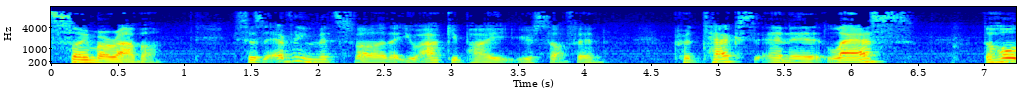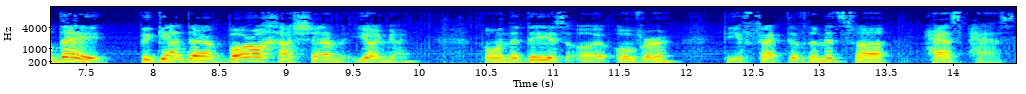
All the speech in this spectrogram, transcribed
Tzoyma Rabbah? He says every mitzvah that you occupy yourself in protects and it lasts the whole day. Begeder Baruch Hashem Yom Yom. But when the day is over, the effect of the mitzvah has passed.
